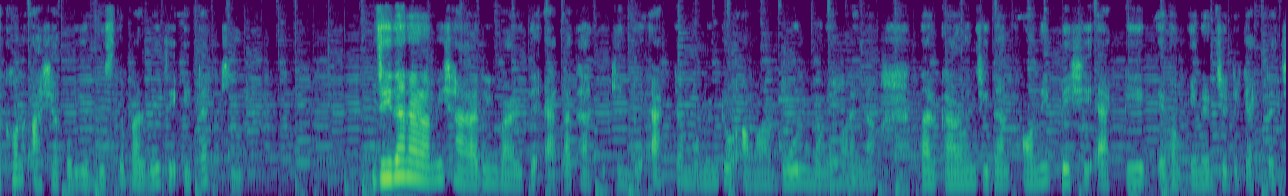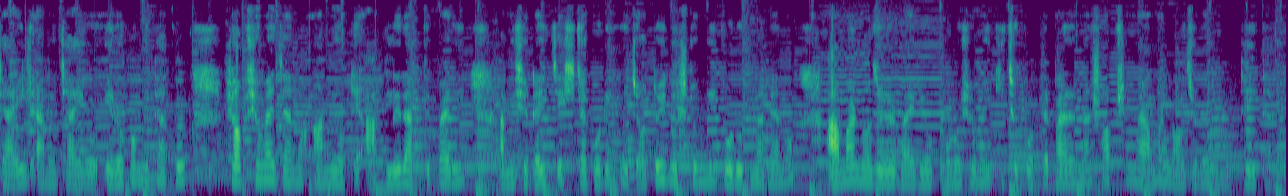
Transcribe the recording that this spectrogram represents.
এখন আশা করি বুঝতে পারবে যে এটা কি। জিদান আর আমি সারাদিন বাড়িতে একা থাকি, কিন্তু একটা মোমেন্টও আমার গোল মনে হয় না। তার কারণ জিদান অনেক বেশি অ্যাক্টিভ এবং এনার্জেটিক একটা চাইল্ড আমি চাই ও এরকমই থাকুক। সবসময় যেন আমি ওকে আগলে রাখতে পারি, আমি সেটাই চেষ্টা করি। ও যতই দুষ্টুমি করুক না কেন, আমার নজরের বাইরেও কোনো সময় কিছু করতে পারে না, সবসময় আমার নজরের মধ্যেই থাকে।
